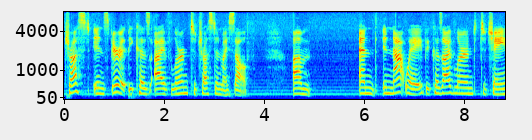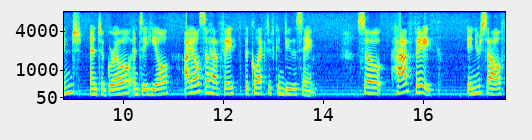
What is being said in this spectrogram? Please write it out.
trust in spirit because I've learned to trust in myself. Um, and in that way, because I've learned to change and to grow and to heal, I also have faith the collective can do the same. So have faith in yourself,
